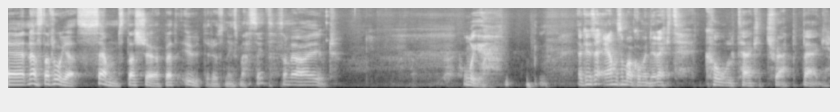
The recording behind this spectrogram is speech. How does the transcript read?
Eh, nästa fråga. Sämsta köpet utrustningsmässigt som vi har gjort. Oj. Jag kan ju säga en som bara kommer direkt. Coltac Trap Bag.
